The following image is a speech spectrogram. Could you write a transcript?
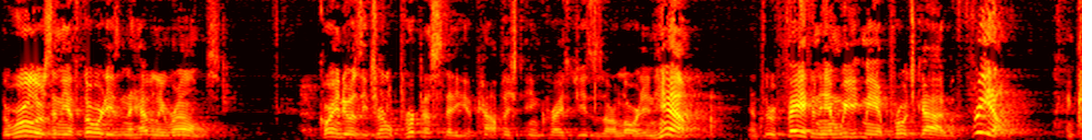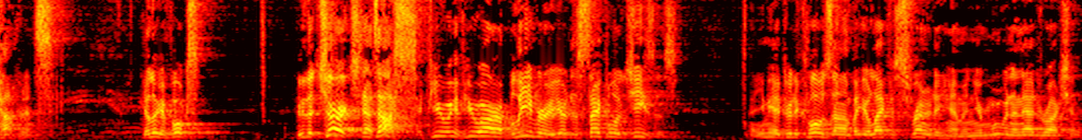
The rulers and the authorities in the heavenly realms, according to his eternal purpose that he accomplished in Christ Jesus our Lord. In him, and through faith in him, we may approach God with freedom and confidence. Okay, look at folks. Through the church, that's us. If you, if you are a believer, you're a disciple of Jesus. You may have dirty clothes on, but your life is surrendered to Him and you're moving in that direction.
